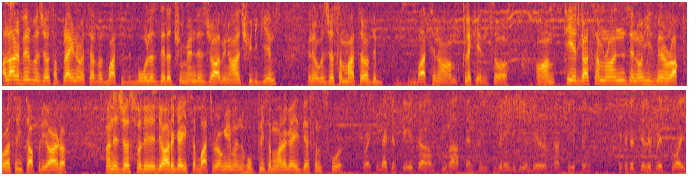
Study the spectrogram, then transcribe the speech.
a lot of it was just applying ourselves as batters. The bowlers did a tremendous job in all three of the games. You know, it was just a matter of the batting um, clicking. So, um, TH got some runs. You know, he's been a rock for us at the top of the order. And it's just for the, the other guys to bat around him and hopefully some other guys get some scores. Right, you mentioned Tage, um, two half centuries, winning the game there, uh, chasing. Is it a deliberate ploy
